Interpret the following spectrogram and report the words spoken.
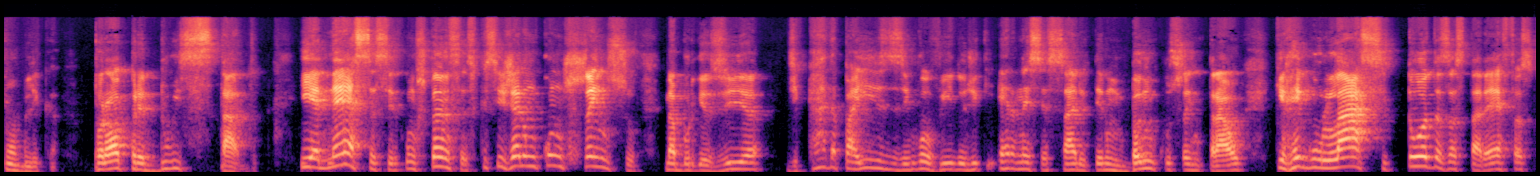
pública, própria do Estado. E é nessas circunstâncias que se gera um consenso na burguesia de cada país desenvolvido de que era necessário ter um banco central que regulasse todas as tarefas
